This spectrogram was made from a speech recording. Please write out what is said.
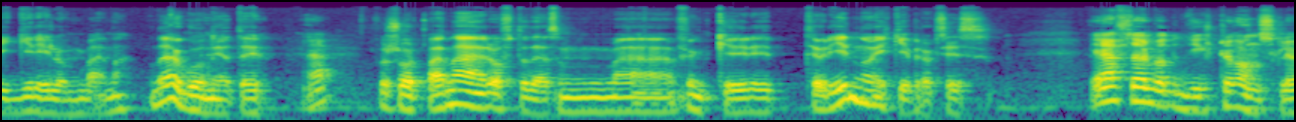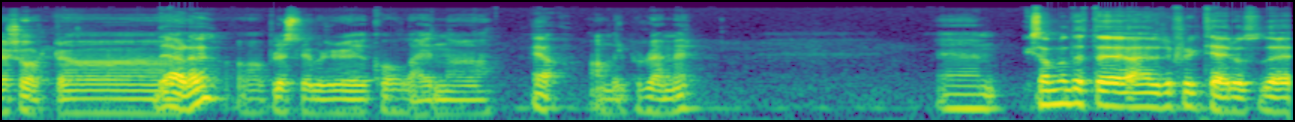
ligger i longbeinet. Og det er jo gode nyheter. Ja. For shortbeinet er ofte det som eh, funker i teorien og ikke i praksis. Ja, for det er både dyrt og vanskelig å shorte, og, Det er det. og plutselig blir du call-line og Ja. andre problemer. Sant? Men dette er, reflekterer også det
